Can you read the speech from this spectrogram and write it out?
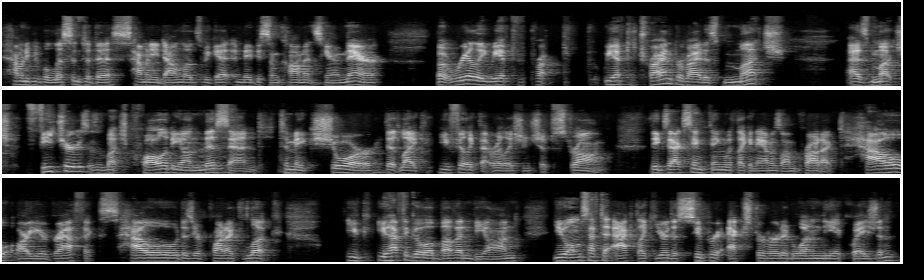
how many people listen to this, how many downloads we get, and maybe some comments here and there. But really, we have to we have to try and provide as much as much features as much quality on this end to make sure that like you feel like that relationship's strong. The exact same thing with like an amazon product. How are your graphics? How does your product look? You you have to go above and beyond. You almost have to act like you're the super extroverted one in the equation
